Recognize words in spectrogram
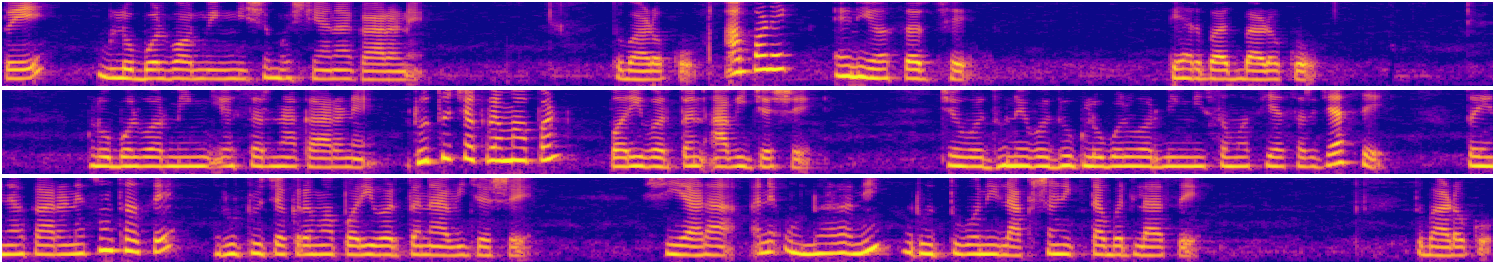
તો એ ગ્લોબલ વોર્મિંગની સમસ્યાના કારણે. તો બાળકો, આ પણ એક એની અસર છે. ત્યારબાદ બાળકો ગ્લોબલ વોર્મિંગ અસરના કારણે ઋતુચક્રમાં પણ પરિવર્તન આવી જશે. જો વધુને વધુ ગ્લોબલ વોર્મિંગની સમસ્યા સર્જાશે, તો એના કારણે શું થશે? ઋતુચક્રમાં પરિવર્તન આવી જશે. શિયાળા અને ઉનાળાની ઋતુઓની લાક્ષણિકતા બદલાશે. તો બાળકો,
